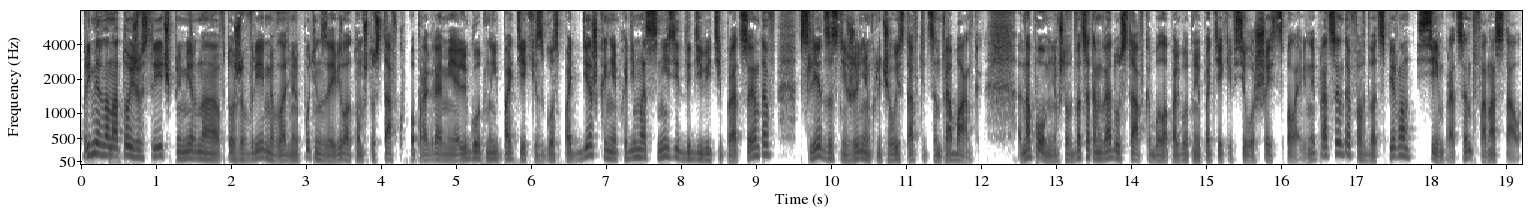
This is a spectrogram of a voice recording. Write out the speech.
Примерно на той же встрече, примерно в то же время Владимир Путин заявил о том, что ставку по программе льготной ипотеки с господдержкой необходимо снизить до 9% вслед за снижением ключевой ставки Центробанка. Напомним, что в 2020 году ставка была по льготной ипотеке всего 6,5%, а в 2021 7% она стала.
